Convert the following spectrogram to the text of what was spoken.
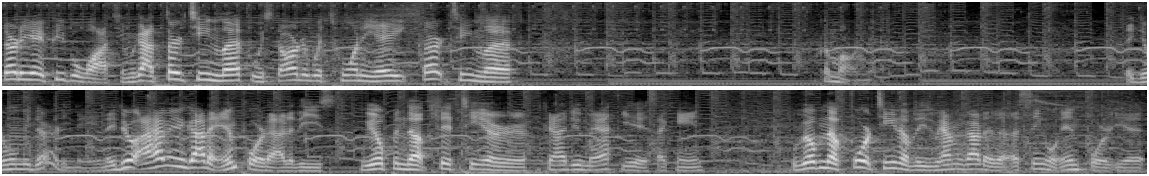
38 people watching. We got 13 left. We started with 28. 13 left. Come on, man. They doing me dirty, man. They do. I haven't even got an import out of these. We opened up 15. Or can I do math? Yes, I can. We've opened up 14 of these. We haven't got a, a single import yet.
